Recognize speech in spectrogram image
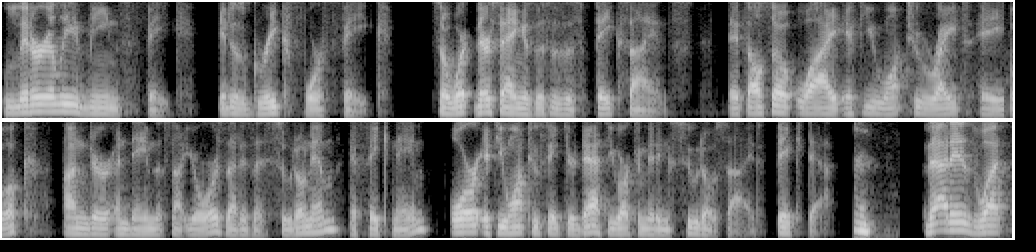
literally means fake. It is Greek for fake. So, what they're saying is this is this fake science. It's also why, if you want to write a book under a name that's not yours, that is a pseudonym, a fake name. Or if you want to fake your death, you are committing pseudocide, fake death. Mm. That is what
